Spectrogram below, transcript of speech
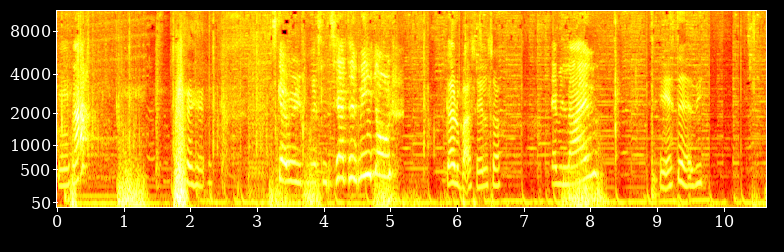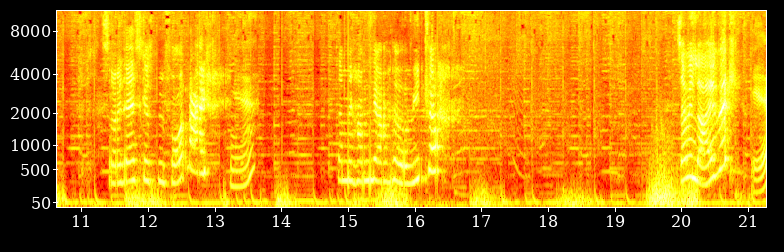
Hvad? Skal vi præsentere til videoen? Gør du bare selv så. Er vi live? Ja, det er vi. Så i dag skal vi spille Fortnite. Ja. Så med ham der hedder Victor. Så er vi live, ikke? Ja.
